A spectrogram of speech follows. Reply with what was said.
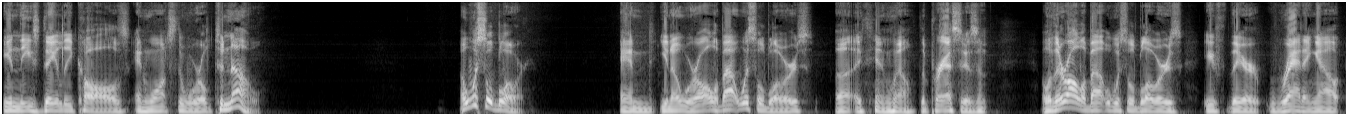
in these daily calls and wants the world to know. A whistleblower. And, you know, we're all about whistleblowers. Uh, well, the press isn't. Well, they're all about whistleblowers if they're ratting out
